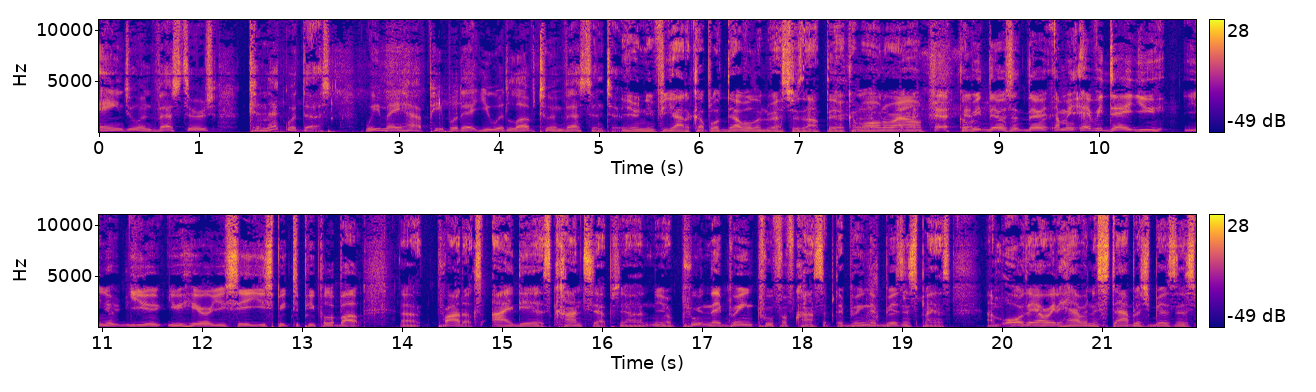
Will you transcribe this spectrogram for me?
angel investors, connect with us. We may have people that you would love to invest into. And if you got a couple of devil investors out there, come on around. 'Cause we, there's a, there. I mean, every day you you know you you hear, you see, you speak to people about uh, products, ideas, concepts. You know, you know, pro- they bring proof of concept. They bring their business plans, um, or they already have an established business,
